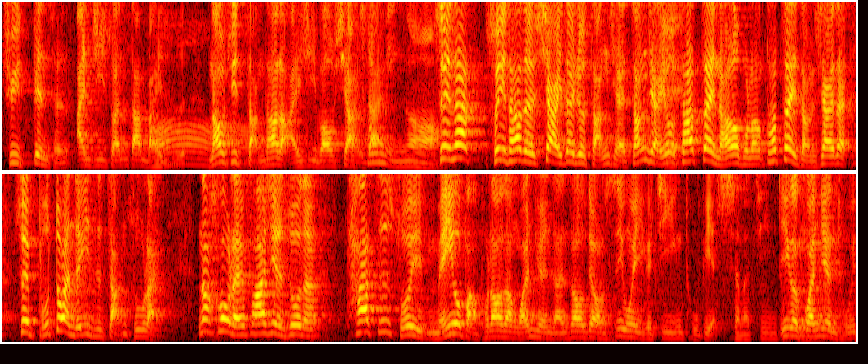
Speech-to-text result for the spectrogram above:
去变成氨基酸蛋白质，然后去长他的癌细胞下一代。聪明哦。所以那所以他的下一代就长起来，长起来以后，他再拿到葡萄糖，他再长下一代，所以不断的一直长出来。那后来发现说呢，他之所以没有把葡萄糖完全燃烧掉，是因为一个基因突变。什么基因？一个关键突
